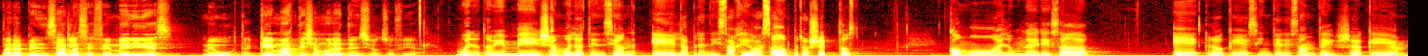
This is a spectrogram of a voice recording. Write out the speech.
para pensar las efemérides, me gusta. ¿Qué más te llamó la atención, Sofía? Bueno, también me llamó la atención el aprendizaje basado en proyectos. Como alumna egresada, eh, creo que es interesante, ya que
